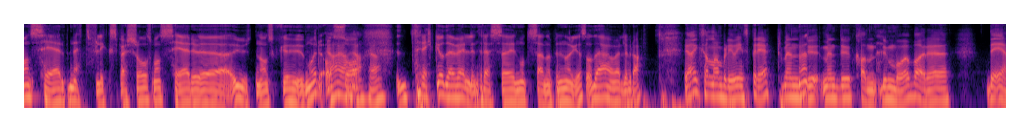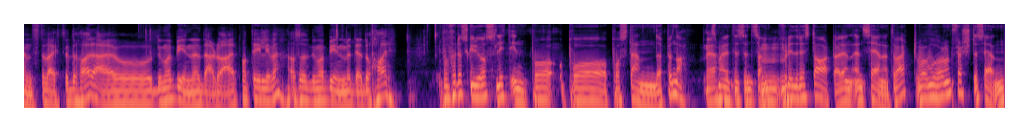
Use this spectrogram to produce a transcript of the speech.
man ser Netflix-specials, man ser uh, utenlandsk humor, og Ja, ja, så ja, så trekker jo det veldig interesse inn mot standupen i Norge, så det er jo veldig bra. Ja, ikke sant? Man blir jo inspirert, men, Men- du, men du, kan, du må jo bare Det eneste verktøyet du har, er jo Du må begynne der du er på en måte i livet. Altså, Du må begynne med det du har. For, å skru oss litt inn på, på, på standupen, da, Ja. Mm, som er litt interessant. Fordi dere starta en, en scene etter hvert. Hvor var den første scenen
